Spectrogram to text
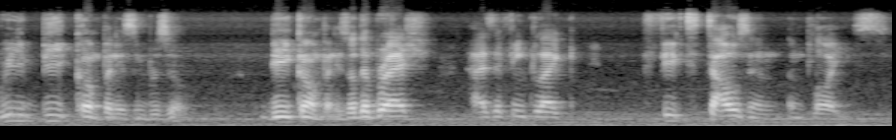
really big companies in Brazil, big companies. Odebrecht has, I think, like 50,000 employees.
